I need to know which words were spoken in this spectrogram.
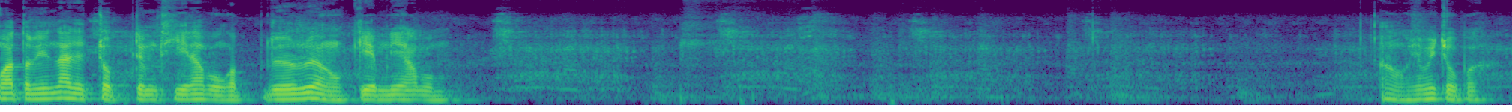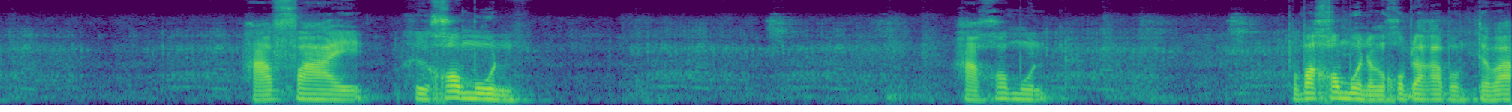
ว่าตอนนี้น่าจะจบเต็มทีนะผมกับเรื่องของเกมนี้ครับผมอ้าวยังไม่จบอะหาไฟล์คือข้อมูล หาข้อมูล ผมว่าข้อมูลมันครบแล้วครับผม แต่ว่า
